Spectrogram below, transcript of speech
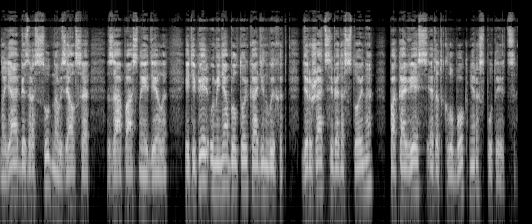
Но я безрассудно взялся за опасное дело, и теперь у меня был только один выход — держать себя достойно, пока весь этот клубок не распутается.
